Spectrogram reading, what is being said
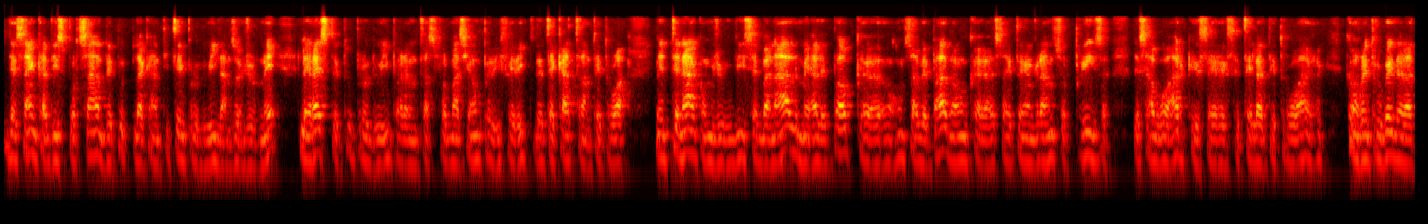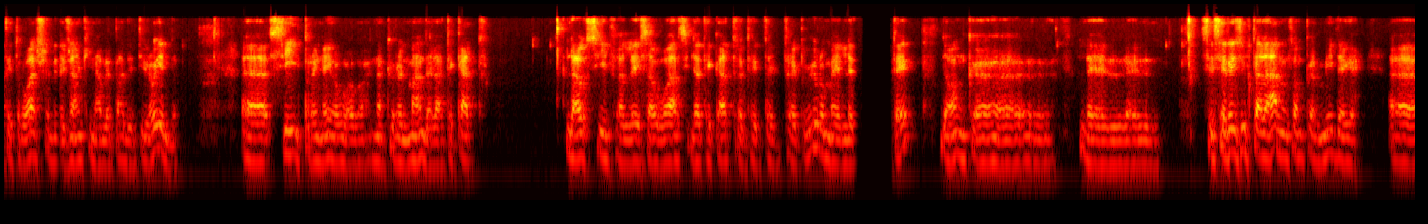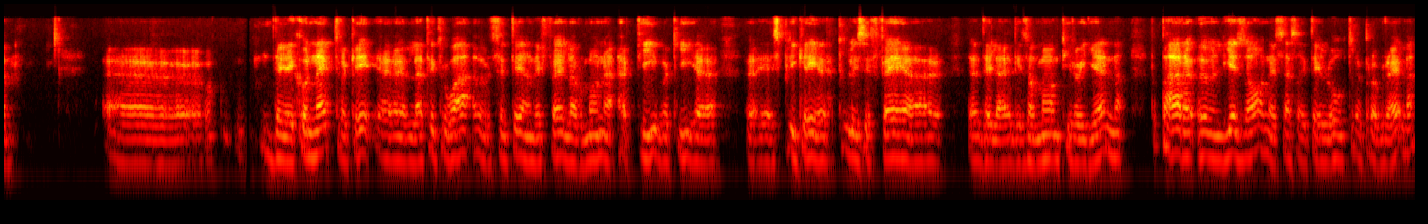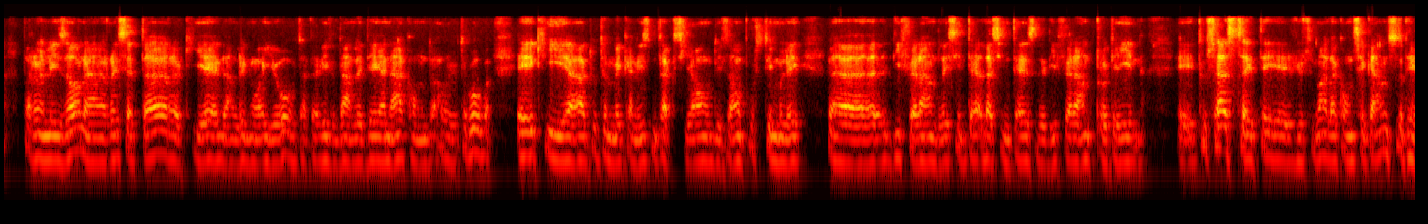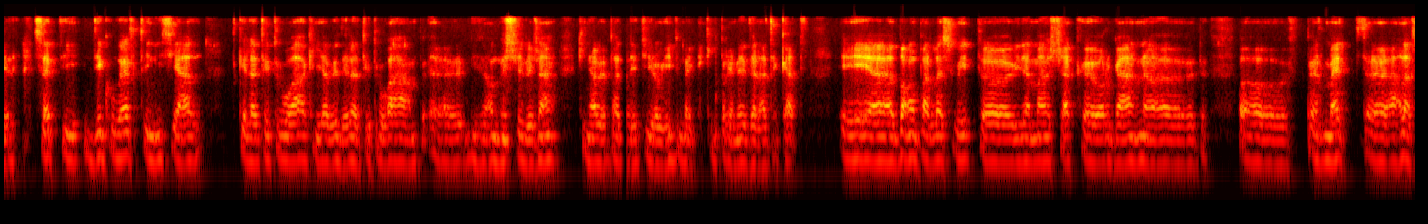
de 5 à 10 de toute la quantité produite dans une journée. Le reste est tout produit par une transformation périphérique de T4 en T3. Maintenant, comme je vous dis, c'est banal, mais à l'époque, euh, on ne savait pas, donc euh, ça a été une grande surprise de savoir que c'était la T3, qu'on retrouvait de la T3 chez des gens qui n'avaient pas de thyroïde. Euh, S'ils prenaient naturellement de la T4. Là aussi, il fallait savoir si la T4 était très pure, mais elle donc, euh, ces résultats-là nous ont permis de, euh, euh, de connaître que la T3, c'était en effet l'hormone active qui expliquait tous les effets des hormones thyroïdiennes par une liaison, et ça, été l'autre progrès, par une liaison à un récepteur qui est dans le noyau, c'est-à-dire dans le DNA qu'on retrouve, et qui a tout un mécanisme d'action, disons, pour stimuler euh, différentes, la synthèse de différentes protéines. Et tout ça, été justement la conséquence de cette découverte initiale que la T3, qu'il y avait de la T3, euh, disons, chez les gens qui n'avaient pas de thyroïde, mais qui prenaient de la T4. Et euh, bon, par la suite, euh, évidemment, chaque organe permet à la,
